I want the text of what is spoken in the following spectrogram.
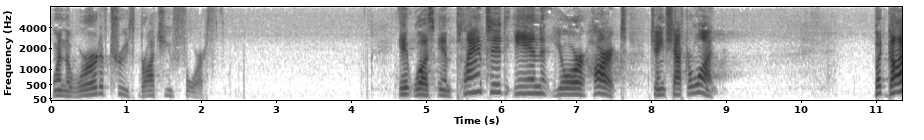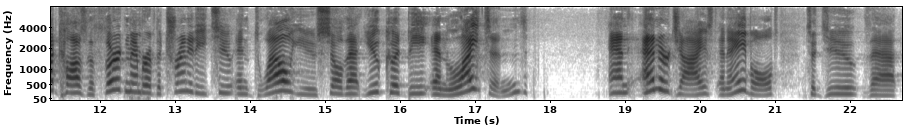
When the word of truth brought you forth, it was implanted in your heart. James chapter 1. But God caused the third member of the Trinity to indwell you so that you could be enlightened and energized, enabled to do that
